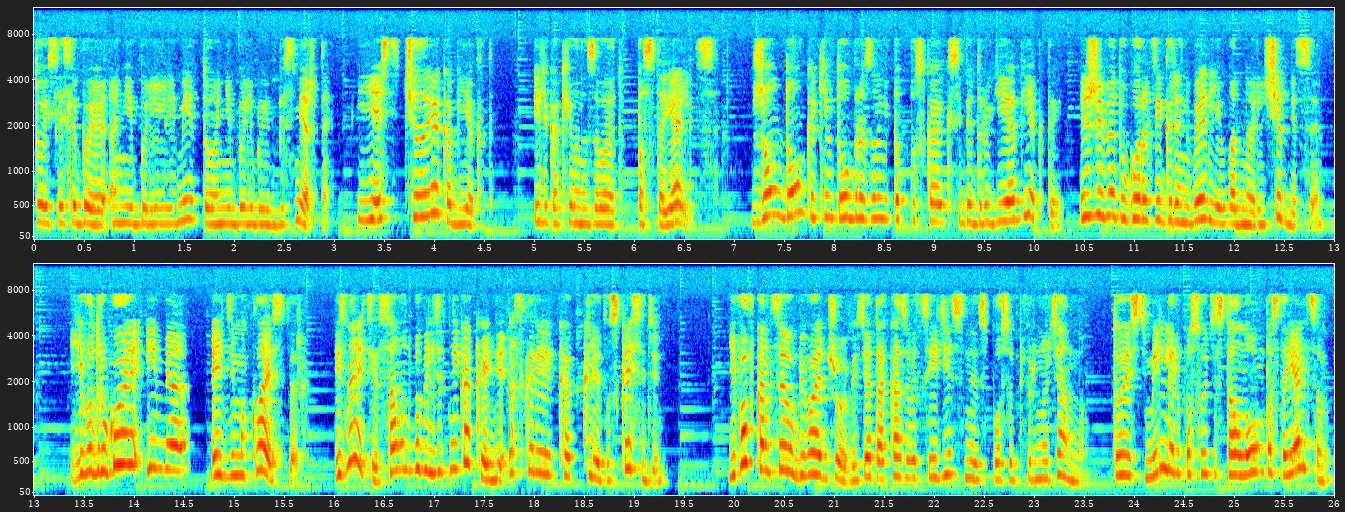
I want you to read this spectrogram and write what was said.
то есть если бы они были людьми, то они были бы бессмертны. Есть человек-объект, или как его называют, постоялец. Джон Дон каким-то образом не подпускает к себе другие объекты и живет в городе Гринвелли в одной лечебнице. Его другое имя Эдди Маклайстер – и знаете, сам он выглядит не как Эдди, а скорее как Клетус Кэссиди. Его в конце убивает Джо, ведь это оказывается единственный способ вернуть Анну. То есть Миллер, по сути, стал новым постояльцем.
